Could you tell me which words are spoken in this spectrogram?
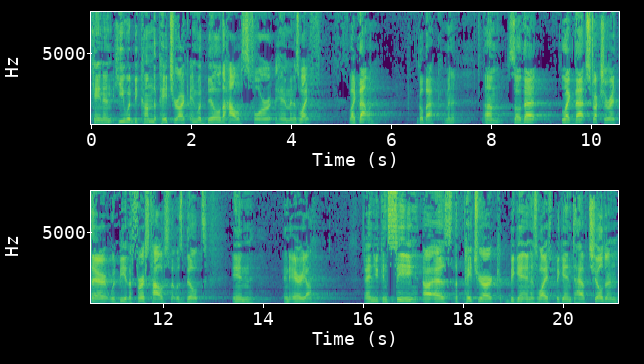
Canaan, he would become the patriarch and would build a house for him and his wife, like that one. Go back a minute. Um, so that like that structure right there, would be the first house that was built in an area. And you can see uh, as the patriarch began and his wife began to have children,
